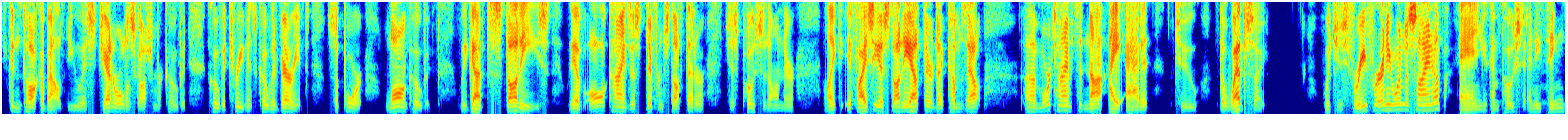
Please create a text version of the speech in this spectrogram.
You can talk about U.S. general discussion for COVID, COVID treatments, COVID variants, support, long COVID, We got studies. We have all kinds of different stuff that are just posted on there. Like if I see a study out there that comes out, uh, more times than not, I add it to the website, which is free for anyone to sign up, and you can post anything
